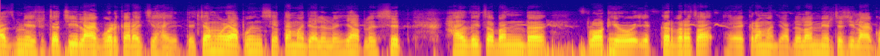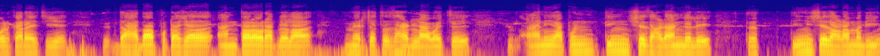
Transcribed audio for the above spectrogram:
आज मिरच्याची लागवड करायची आहे. त्याच्यामुळे आपण शेतामध्ये आलेलो हे आपलं शेत हळदीचं बंद प्लॉट हे एकरभराचा ह्या एकरामध्ये आपल्याला मिरच्याची लागवड करायची आहे. दहा दहा फुटाच्या अंतरावर आपल्याला मिरच्याचं झाड लावायचं आहे. आणि आपण तीनशे झाडं आणलेले तर तीनशे झाडामध्ये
